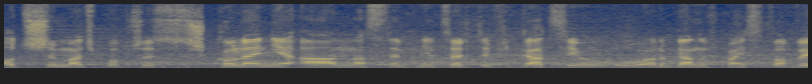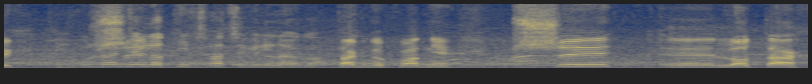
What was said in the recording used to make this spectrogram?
otrzymać poprzez szkolenie, a następnie certyfikację u organów państwowych. W Urzędzie Przy- Lotnictwa Cywilnego. Tak, dokładnie. Przy e, lotach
